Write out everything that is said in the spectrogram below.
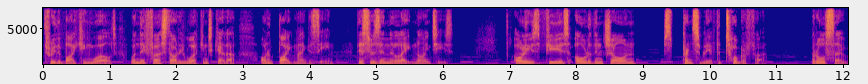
through the biking world when they first started working together on a bike magazine. This was in the late 90s. Ollie was a few years older than John, was principally a photographer, but also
